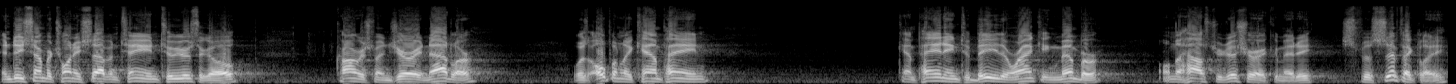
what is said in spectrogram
In December 2017, two years ago, Congressman Jerry Nadler was openly campaign, campaigning to be the ranking member on the House Judiciary Committee, specifically,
